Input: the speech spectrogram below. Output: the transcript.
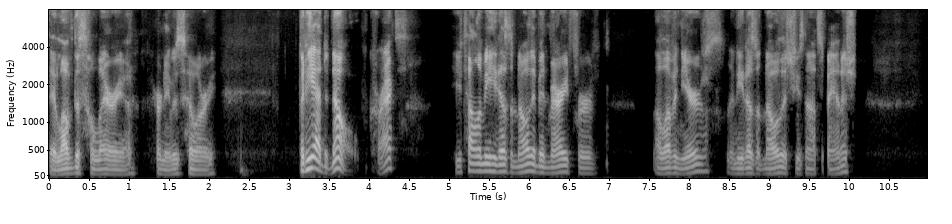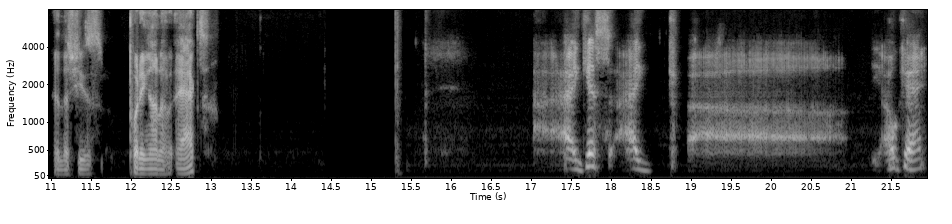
They love this Hilaria. Her name is Hillary. But he had to know, correct? You telling me he doesn't know they've been married for 11 years and he doesn't know that she's not Spanish and that she's putting on an act? I guess I. Uh, okay.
